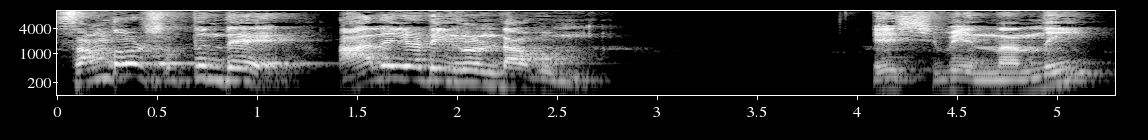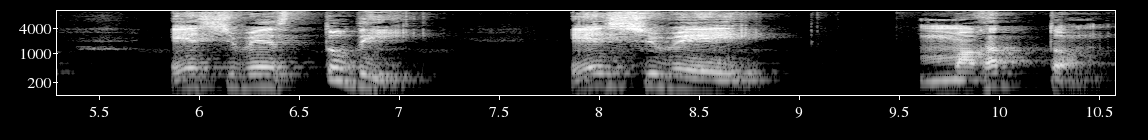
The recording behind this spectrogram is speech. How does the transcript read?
സന്തോഷത്തിന്റെ അലയടികൾ ഉണ്ടാവും യേശുവെ നന്ദി യേശുവെ സ്തുതി യേശുവെ മഹത്വം.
